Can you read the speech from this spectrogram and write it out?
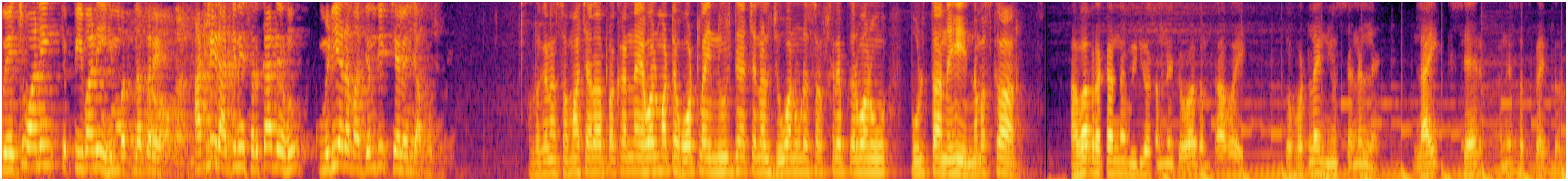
વેચવાની કે પીવાની હિંમત ન કરે. આટલી રાજ્યની સરકારને હું મીડિયાના માધ્યમથી ચેલેન્જ આપું છું. આ પ્રકારના સમાચાર આ પ્રકારના અહેવાલ માટે હોટલાઇન ન્યૂઝ ચેનલ જોવાનું અને સબસ્ક્રાઇબ કરવાનું ભૂલતા નહીં. નમસ્કાર. આવા પ્રકારના વીડિયો તમને જોવા ગમતા હોય તો હોટલાઇન ન્યૂઝ ચેનલને લાઇક શેર અને સબસ્ક્રાઇબ કરો.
